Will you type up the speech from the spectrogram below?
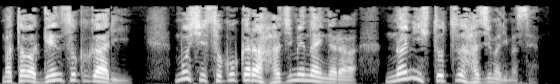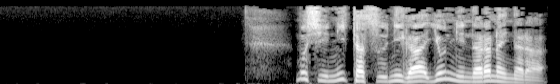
または原則があり、もしそこから始めないなら何一つ始まりません。もし2たす2が4にならないなら、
